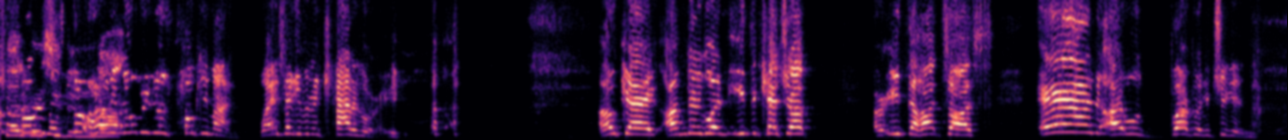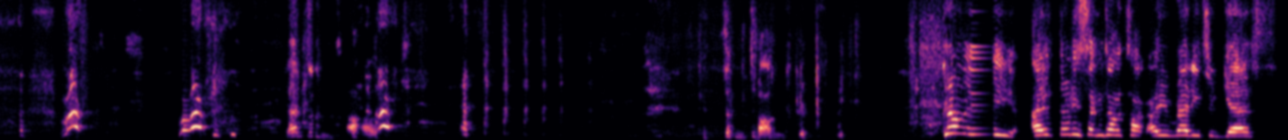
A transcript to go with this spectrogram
Category she did not. nobody knows Pokemon. Why is that even a category? okay, I'm gonna go ahead and eat the ketchup or eat the hot sauce, and I will bark like a chicken. Ruff, ruff. That's a dog. That's a dog. Groovy. Groovy, I have 30 seconds on the clock. Are you ready to guess?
